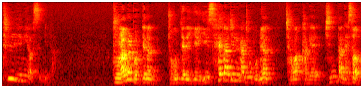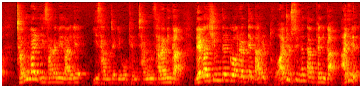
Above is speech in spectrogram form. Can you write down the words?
틀림이 없습니다. 궁합을 볼 때는 조금 전에 이게 이 세 가지를 가지고 보면 정확하게 진단해서 정말 이 사람이 나에게 이상적이고 괜찮은 사람인가 내가 힘들고 어려울 때 나를 도와줄 수 있는 남편인가 아니면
